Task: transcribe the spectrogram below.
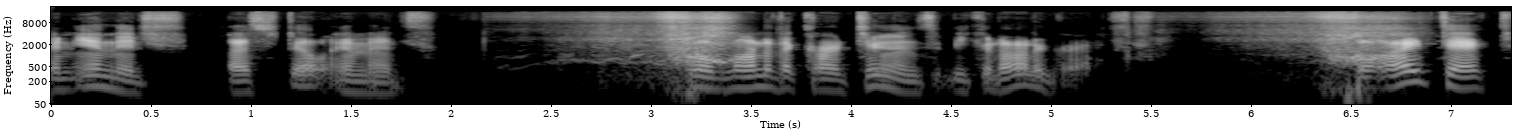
an image, a still image of one of the cartoons that you could autograph. So I picked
